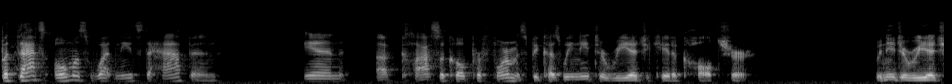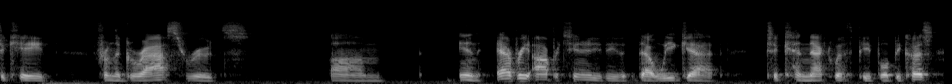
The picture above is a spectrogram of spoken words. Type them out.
But that's almost what needs to happen in a classical performance because we need to re-educate a culture. We need to re-educate from the grassroots um, in every opportunity that we get to connect with people because –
